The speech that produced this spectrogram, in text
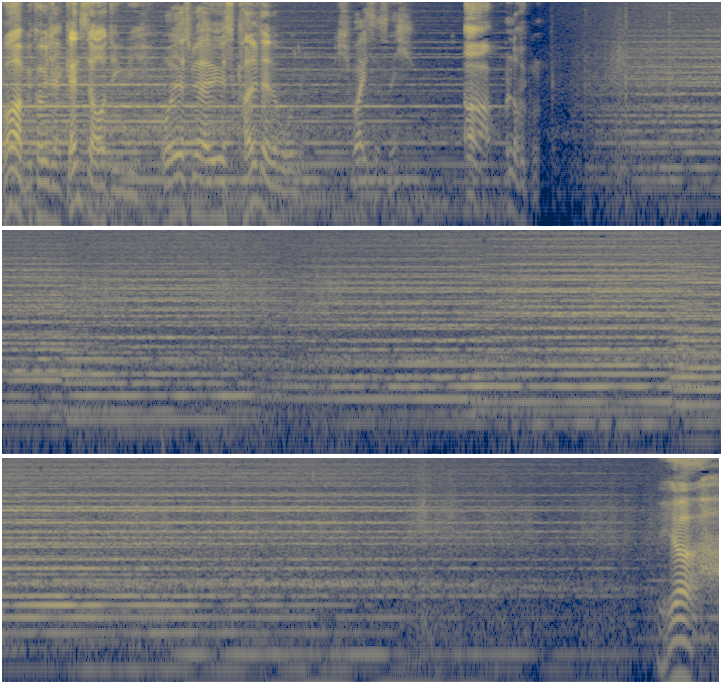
Oh, bekomme ich ja Gänsehaut irgendwie. Oder ist mir ist kalt in der Wohnung? Ich weiß es nicht. Oh, mein Rücken. Ja.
